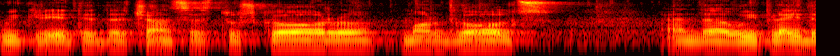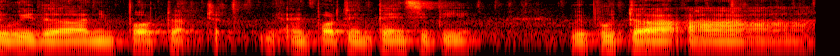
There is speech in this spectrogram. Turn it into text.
we created the chances to score more goals, and uh, we played with an important, important intensity. We put a,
